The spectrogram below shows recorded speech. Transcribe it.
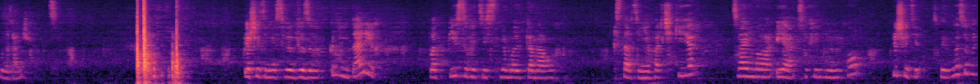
заканчиваем. Пишите мне свои вызовы в комментариях. Подписывайтесь на мой канал. Ставьте мне пальчики вверх. С вами была я, София Юнико. Пишите свои вызовы.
